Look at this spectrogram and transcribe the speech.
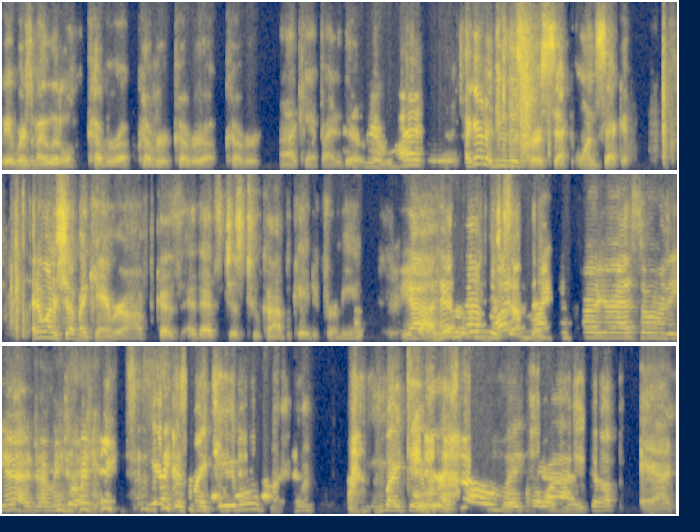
Okay, where's my little cover up, cover, cover up, cover? I can't find it there. What? I got to do this for a second, one second. I don't want to shut my camera off because that's just too complicated for me. Yeah, hitting that button something. throw your ass over the edge. I mean, I hate to Yeah, because my table, my, my table is oh my full god. of makeup and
